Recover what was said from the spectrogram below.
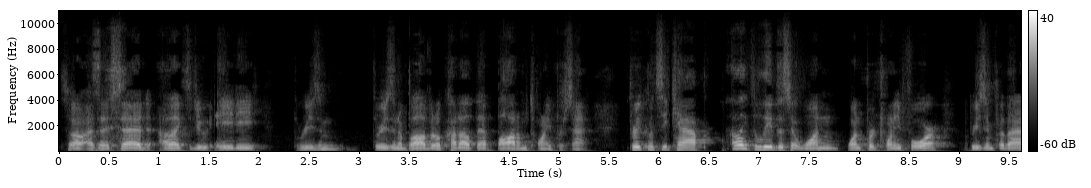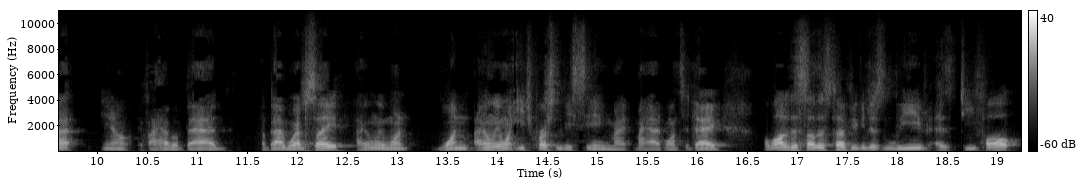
So as I said, I like to do 80, threes and, threes and above. It'll cut out that bottom 20%. Frequency cap, I like to leave this at 1, 1 per 24. reason for that, you know, if I have a bad a bad website. I only want one. I only want each person to be seeing my, my ad once a day. A lot of this other stuff you can just leave as default.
